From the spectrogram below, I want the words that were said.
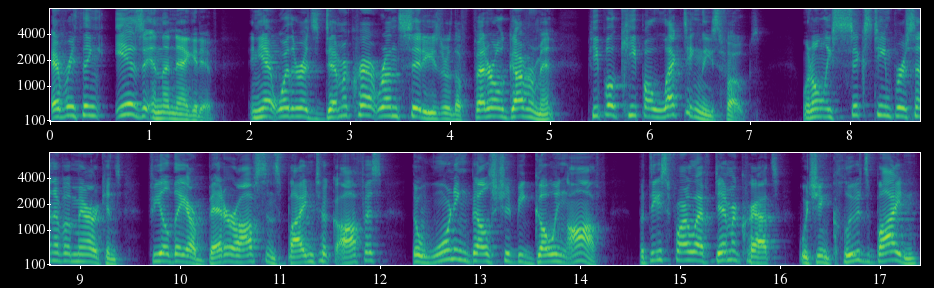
everything is in the negative. And yet, whether it's Democrat run cities or the federal government, people keep electing these folks. When only 16% of Americans feel they are better off since Biden took office, the warning bells should be going off. But these far left Democrats, which includes Biden,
